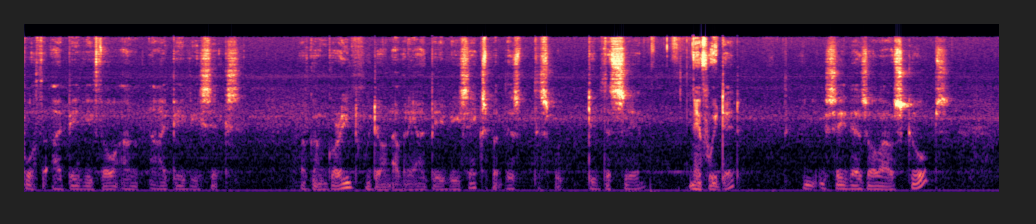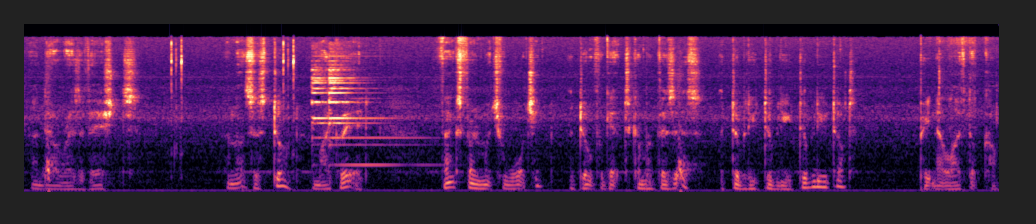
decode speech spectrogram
both IPv4 and IPv6 have gone green. We don't have any IPv6 but this this would do the same. If we did and you can see there's all our scopes and our reservations. And that's us done migrated. Thanks very much for watching and don't forget to come and visit us at www.petenetlive.com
